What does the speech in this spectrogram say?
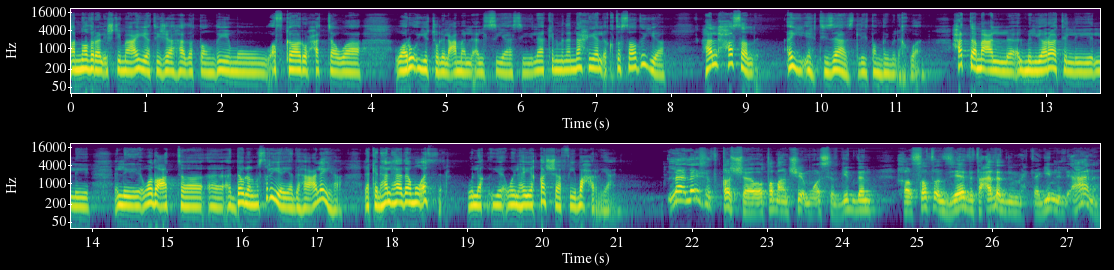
النظرة الاجتماعية تجاه هذا التنظيم وأفكاره حتى ورؤيته للعمل السياسي لكن من الناحية الاقتصادية هل حصل أي اهتزاز لتنظيم الإخوان؟ حتى مع المليارات اللي اللي اللي وضعت الدولة المصرية يدها عليها، لكن هل هذا مؤثر؟ ولا هي قشة في بحر يعني لا ليست قشة وطبعا شيء مؤثر جدا خاصة زيادة عدد المحتاجين للإعانة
